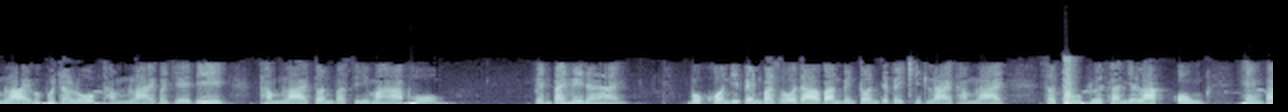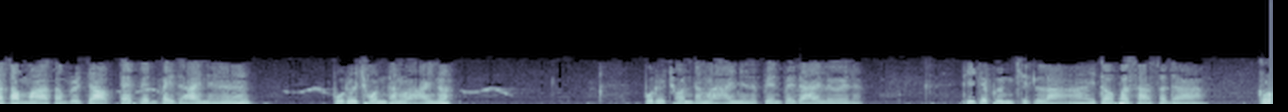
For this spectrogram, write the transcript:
ำลายพระพุทธรูปทำลายพระเจดีย์ทำลายต้นภาษีมหาโพธิ์เป็นไปไม่ได้ บุคคลที่เป็นพระโสดาบันเป็นต้นจะไปคิดร้ายทำร้าย สถูปหรือสัญลักษณ์องค์ แห่งพระสัมมาสัมพุทธเจ้าแต่เป็นไปได้นะ ปุถุชนทั้งหลายเนาะปุถุชนทั้งหลายเนี่ยเป็นไปได้เลยแหละที่จะพึงคิดร้ายต่อพระศาสดา โกร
